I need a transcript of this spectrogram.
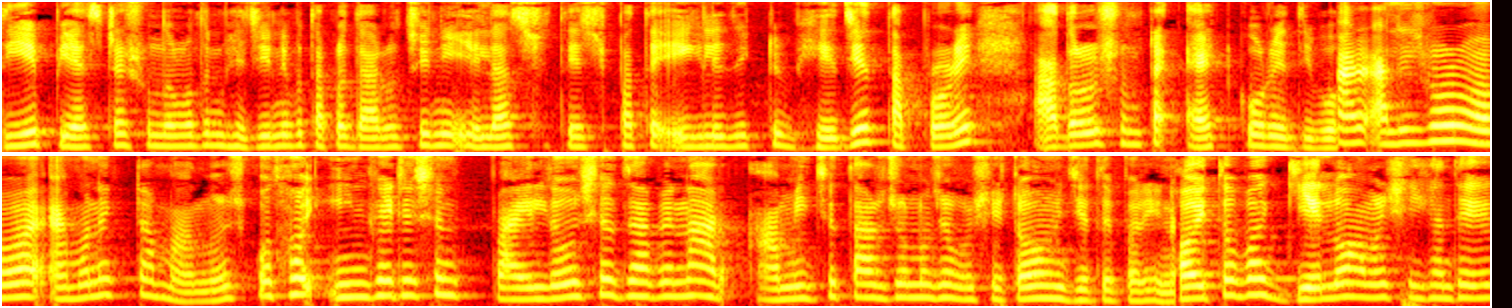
দিয়ে পেঁয়াজটা সুন্দর মতন ভেজে নেব, তারপর দারুচিনি, এলাচ, তেজপাতা এগুলো দিয়ে একটু ভেজে তারপরে আদা রসুনটা অ্যাড করে দিব। আর আলিশ বড় বাবা, এমন একটা মানুষ, কোথাও ইনভাইটেশন পাইলেও সে যাবে না, আর আমি যে তার জন্য যাব সেটাও আমি যেতে পারি না। হয়তো বা গেলেও আমি সেখান থেকে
